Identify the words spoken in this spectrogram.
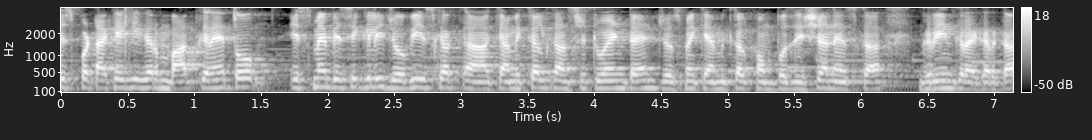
इस पटाखे की अगर हम बात करें तो इसमें बेसिकली जो भी इसका केमिकल कंस्टिट्यूएंट है, जो इसमें केमिकल कॉम्पोजिशन है इसका ग्रीन क्रैकर का,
